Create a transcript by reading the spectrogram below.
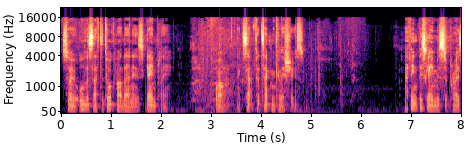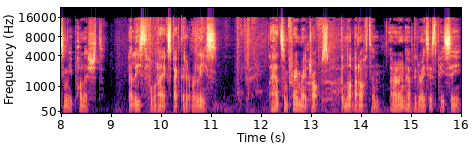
So all that's left to talk about then is gameplay. Well, except for technical issues. I think this game is surprisingly polished, at least for what I expected at release. I had some frame rate drops, but not that often, and I don't have the greatest PC.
